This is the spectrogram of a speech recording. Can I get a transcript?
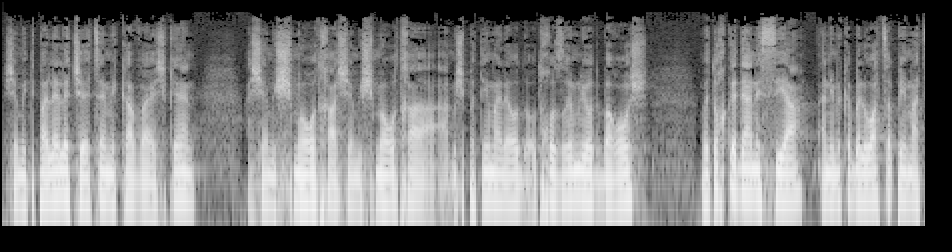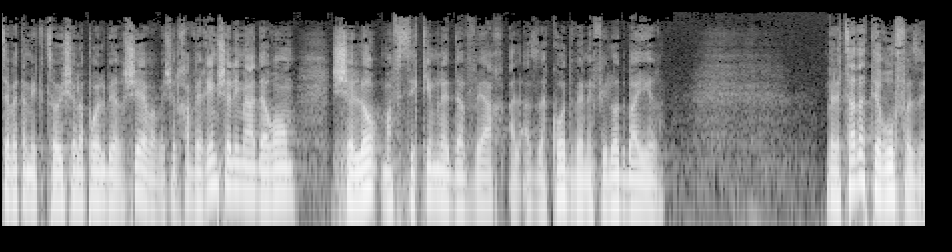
שמתפללת שיצא מקו האש, כן? השם ישמור אותך, השם ישמור אותך, המשפטים האלה עוד, עוד חוזרים לי עוד בראש. ותוך כדי הנסיעה אני מקבל וואטסאפים מהצוות המקצועי של הפועל באר שבע ושל חברים שלי מהדרום שלא מפסיקים לדווח על אזעקות ונפילות בעיר. ולצד הטירוף הזה,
